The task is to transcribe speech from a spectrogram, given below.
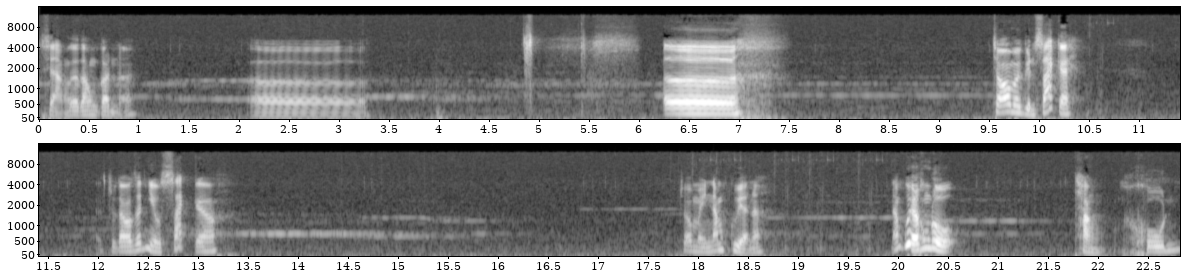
xẻng giờ tao không cần nữa. Ờ. Ờ. Cho mày quyển sách này. Chúng ta có rất nhiều sách kìa cho mày năm quyển à. Năm quyển không đủ. Thẳng, khốn.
